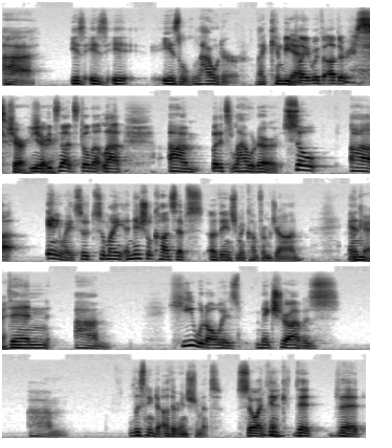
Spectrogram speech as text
uh, is is is is louder like can be Yeah. played with others Sure, you know it's not still not loud um, but it's louder so uh, anyway so so my initial concepts of the instrument come from John and Okay. then um, he would always make sure I was um, listening to other instruments. So I Okay. think that that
